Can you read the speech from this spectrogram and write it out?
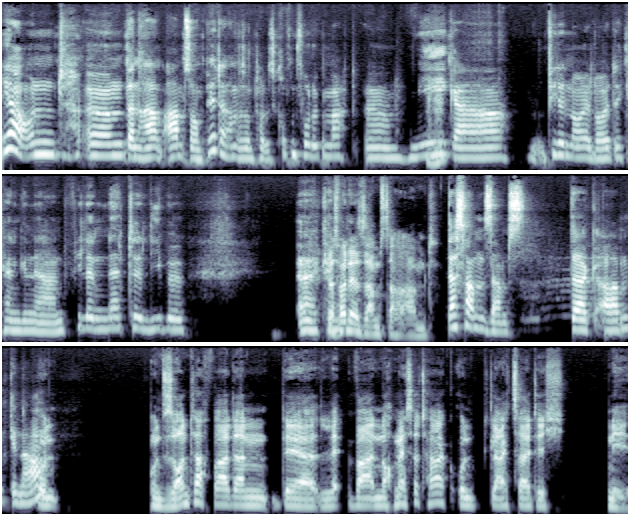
Ja, und ähm, dann haben abends auch ein Bild, dann haben wir so ein tolles Gruppenfoto gemacht. Ähm, mega. Mhm. Viele neue Leute kennengelernt, viele nette, liebe. Äh, das war der Samstagabend. Das war am Samstagabend, genau. Und, und Sonntag war dann der war noch Messetag und gleichzeitig, nee,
